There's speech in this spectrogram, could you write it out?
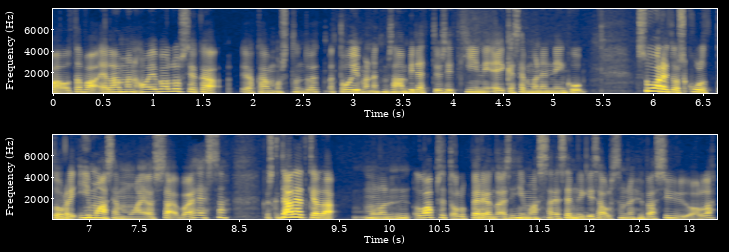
valtava elämän oivallus, joka, joka musta tuntuu, että mä toivon, että mä saan pidettyä siitä kiinni, eikä semmoinen niin kuin suorituskulttuuri imase mua jossain vaiheessa. Koska tällä hetkellä mulla on lapset ollut perjantaisin himassa ja sen takia se on ollut semmoinen hyvä syy olla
